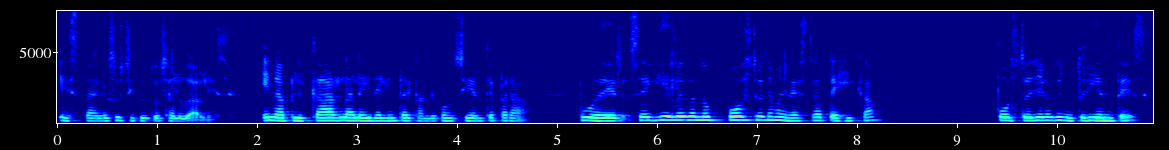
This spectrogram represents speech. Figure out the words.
está en los sustitutos saludables, en aplicar la ley del intercambio consciente para poder seguirles dando postres de manera estratégica, postres llenos de nutrientes,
